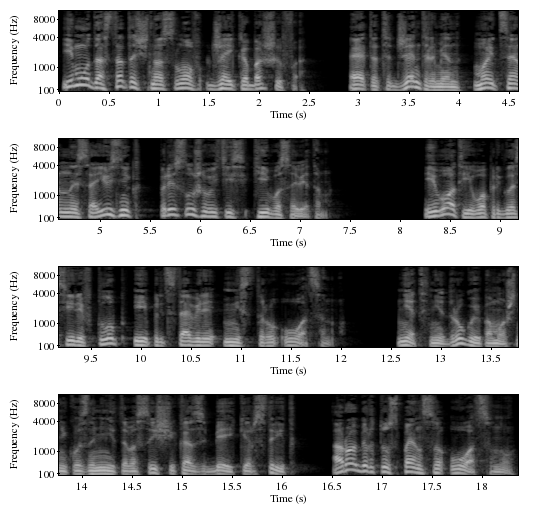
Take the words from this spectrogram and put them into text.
Ему достаточно слов Джейкоба Шифа. «Этот джентльмен – мой ценный союзник, прислушивайтесь к его советам». И вот его пригласили в клуб и представили мистеру Уотсону. Нет, не другу и помощнику знаменитого сыщика с Бейкер-стрит, а Роберту Спенсу Уотсону,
